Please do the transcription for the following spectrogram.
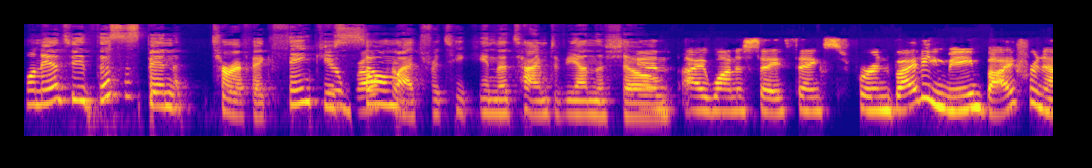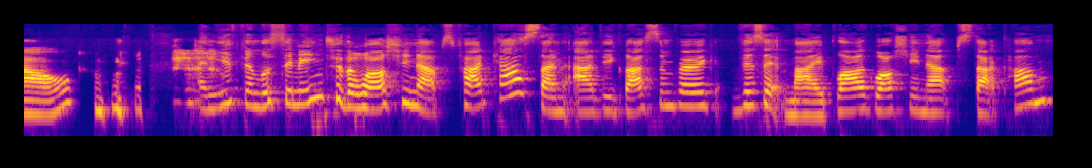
well, Nancy, this has been terrific. Thank you You're so welcome. much for taking the time to be on the show. And I want to say thanks for inviting me. Bye for now. and you've been listening to the While She Naps podcast. I'm Abby Glassenberg. Visit my blog, whileshenaps.com,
